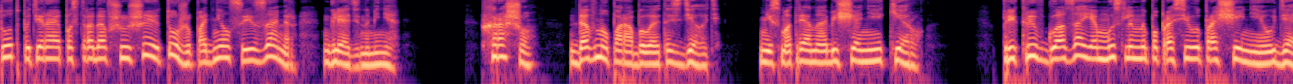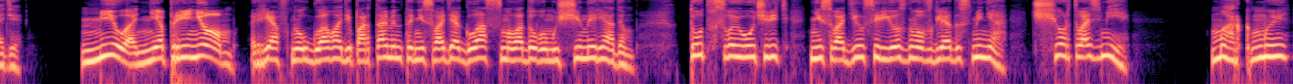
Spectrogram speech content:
Тот, потирая пострадавшую шею, тоже поднялся и замер, глядя на меня. «Хорошо, давно пора было это сделать, несмотря на обещание Керу. Прикрыв глаза, я мысленно попросила прощения у дяди. «Мила, не при нем!» — рявкнул глава департамента, не сводя глаз с молодого мужчины рядом. Тот, в свою очередь, не сводил серьезного взгляда с меня. «Черт возьми!» «Марк, мы...»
